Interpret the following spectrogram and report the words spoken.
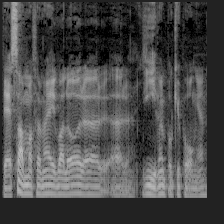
det är samma för mig. Valör är, är given på kupongen.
